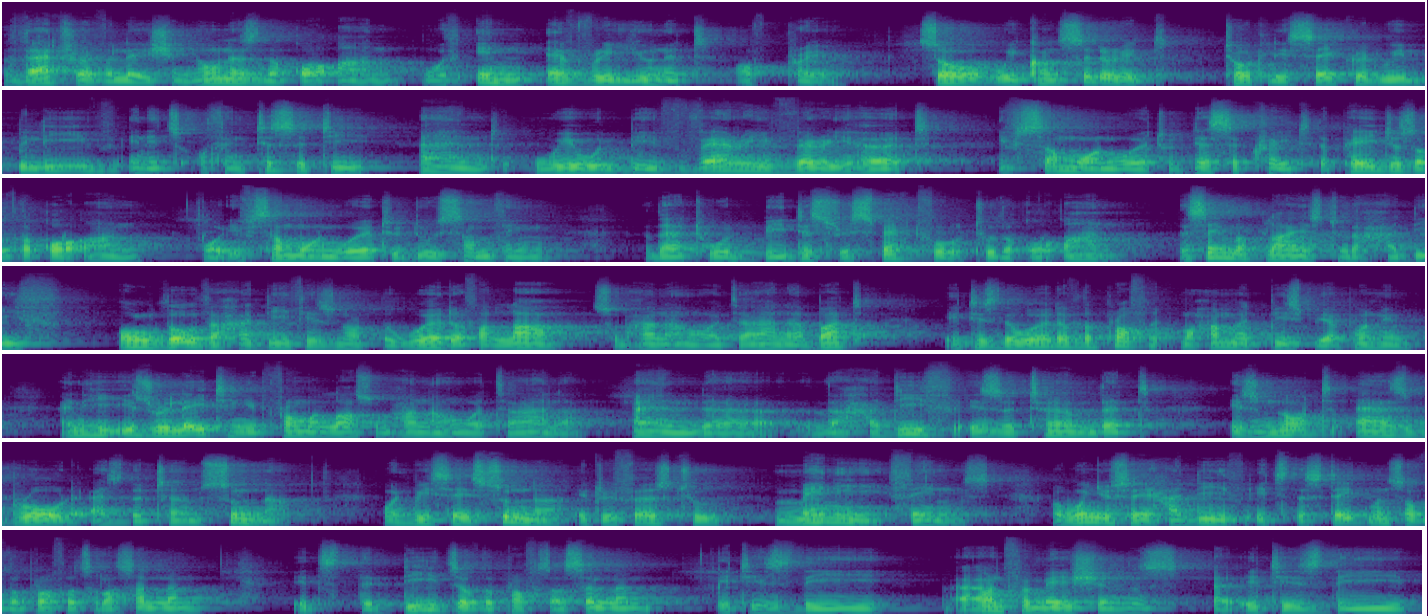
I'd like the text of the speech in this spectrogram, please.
that revelation known as the Quran within every unit of prayer. So we consider it totally sacred. We believe in its authenticity and we would be very, very hurt if someone were to desecrate the pages of the Quran or if someone were to do something that would be disrespectful to the Quran. The same applies to the hadith although the hadith is not the word of Allah subhanahu wa ta'ala, but it is the word of the Prophet Muhammad, peace be upon him, and he is relating it from Allah subhanahu wa ta'ala. And uh, the hadith is a term that is not as broad as the term sunnah. When we say sunnah, it refers to many things. But when you say hadith, it's the statements of the Prophet ﷺ, it's the deeds of the Prophet ﷺ, it is the uh, confirmations, uh, it is the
